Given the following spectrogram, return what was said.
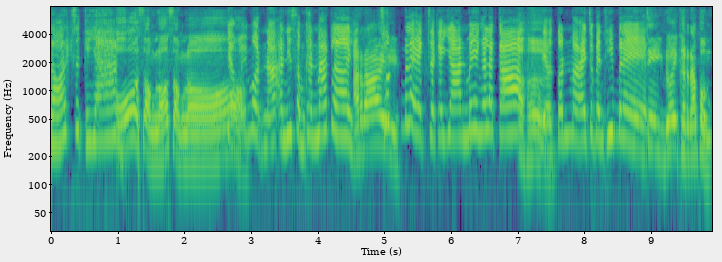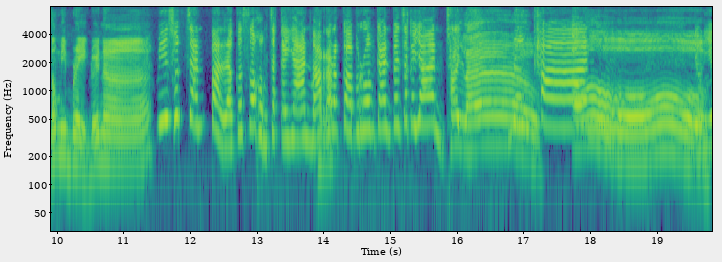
ล้อจักรยาน โอ้สองล้อสองล้อยังไม่หมดนะ อันนี้สำคัญมากเลย อะไรชุดเบรกจักรยานไม่อย่างนั้นละก็เดี๋ยวต้นไม้จะเป็นที่เบรกจริงด้วยครับผมต้องมีเบรกด้วยนะ มีชุดจันปั่นแล้วก็โซ่ของจักรยานานมาประกอบรวมกันเป็นจักรยาน ใช่แล้วหนึ่งคันเดี๋ยวนี้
